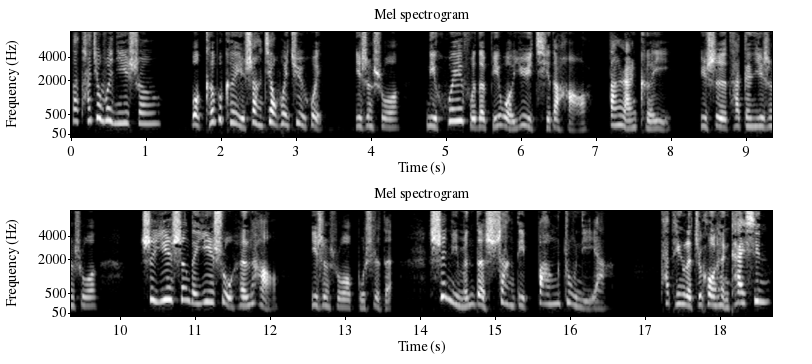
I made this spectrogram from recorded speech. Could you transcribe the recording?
那他就问医生：“我可不可以上教会聚会？”医生说：“你恢复的比我预期的好，当然可以。”于是他跟医生说：“是医生的医术很好。”医生说：“不是的，是你们的上帝帮助你呀。”他听了之后很开心。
